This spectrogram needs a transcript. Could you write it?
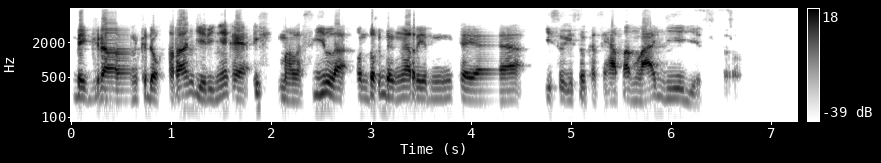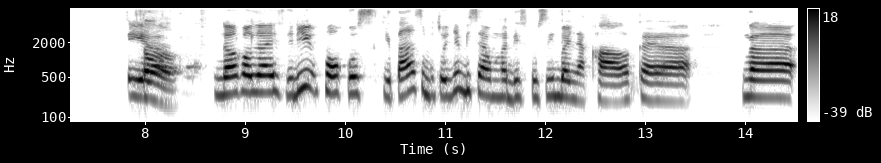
background kedokteran jadinya kayak ih malas gila untuk dengerin kayak isu-isu kesehatan lagi gitu. Iya. Enggak kok guys. Jadi fokus kita sebetulnya bisa ngediskusi banyak hal kayak nggak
